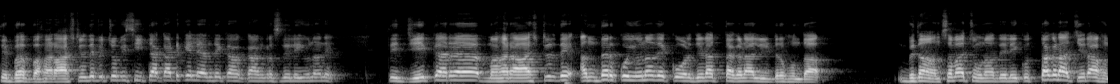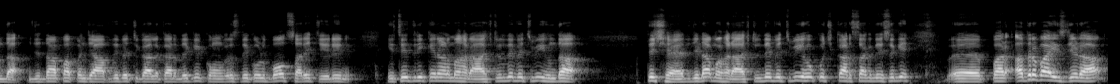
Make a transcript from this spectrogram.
ਤੇ ਬ- ਮਹਾਰਾਸ਼ਟਰ ਦੇ ਵਿੱਚੋਂ ਵੀ ਸੀਟਾਂ ਕੱਢ ਕੇ ਲਿਆਂਦੇ ਕਾ- ਕਾਂਗਰਸ ਦੇ ਲਈ ਉਹਨਾਂ ਨੇ। ਤੇ ਜੇਕਰ ਮਹਾਰਾਸ਼ਟਰ ਦੇ ਅੰਦਰ ਕੋਈ ਉਹਨਾਂ ਦੇ ਕੋਲ ਜਿਹੜਾ ਤਗੜਾ ਲੀਡਰ ਹੁੰਦਾ, ਵਿਧਾਨ ਸਭਾ ਚੋਣਾਂ ਦੇ ਲਈ ਕੋਈ ਤਗੜਾ ਚਿਹਰਾ ਹੁੰਦਾ, ਜਿੱਦਾਂ ਆਪਾਂ ਪੰਜਾਬ ਦੇ ਵਿੱਚ ਗੱਲ ਕਰਦੇ ਕਿ ਕਾਂਗਰਸ ਦੇ ਕੋਲ ਬਹੁਤ ਸਾਰੇ ਚਿਹਰੇ ਨੇ, ਇਸੇ ਤਰੀਕੇ ਨਾਲ ਮਹਾਰਾਸ਼ਟਰ ਦੇ ਵਿੱਚ ਵੀ ਹੁੰਦਾ ਤੇ ਸ਼ਾਇਦ ਜਿਹੜਾ ਮਹਾਰਾਸ਼ਟਰ ਦੇ ਵਿੱਚ ਵੀ ਉਹ ਕੁਝ ਕਰ ਸਕਦੇ ਸੀਗੇ। ਪਰ ਅਦਰਵਾਈਜ਼ ਜਿਹੜਾ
